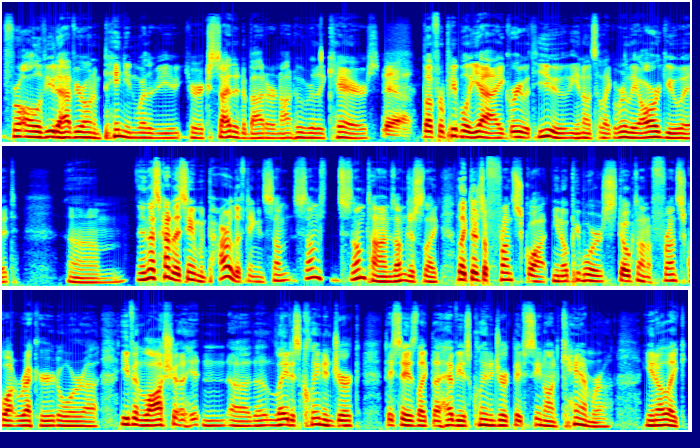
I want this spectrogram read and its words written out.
for all of you to have your own opinion, whether you, you're excited about it or not. Who really cares? Yeah. But for people, yeah, I agree with you. You know, to like really argue it, um, and that's kind of the same with powerlifting. And some some sometimes I'm just like like there's a front squat. You know, people are stoked on a front squat record, or uh, even Lasha hitting uh, the latest clean and jerk. They say is like the heaviest clean and jerk they've seen on camera. You know, like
